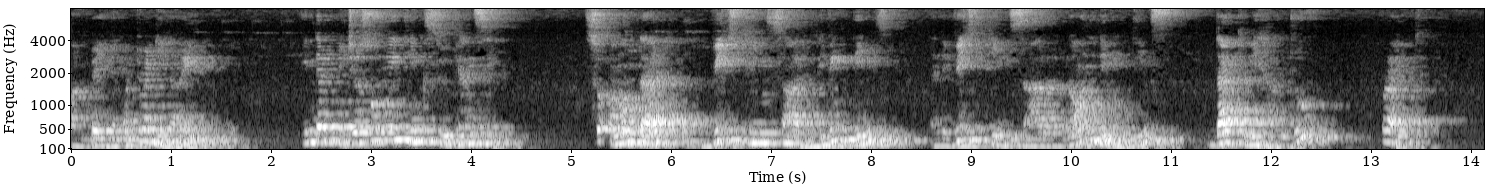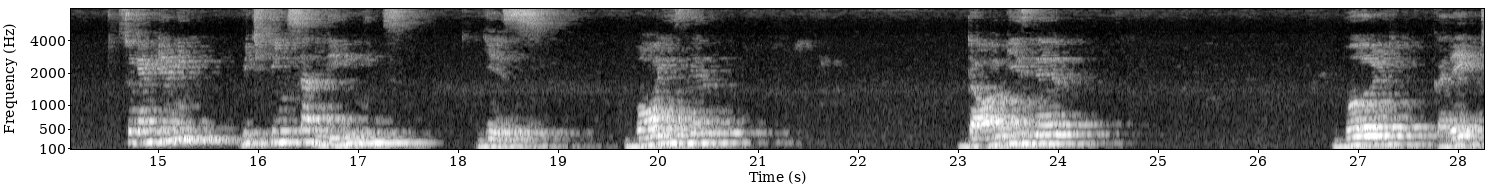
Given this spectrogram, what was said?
on page number 29. In that picture so many things you can see. So among that which things are living things and which things are non-living things that we have to write. So can you tell me which things are living things? Yes. Boy is there. Dog is there. Bird, correct.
